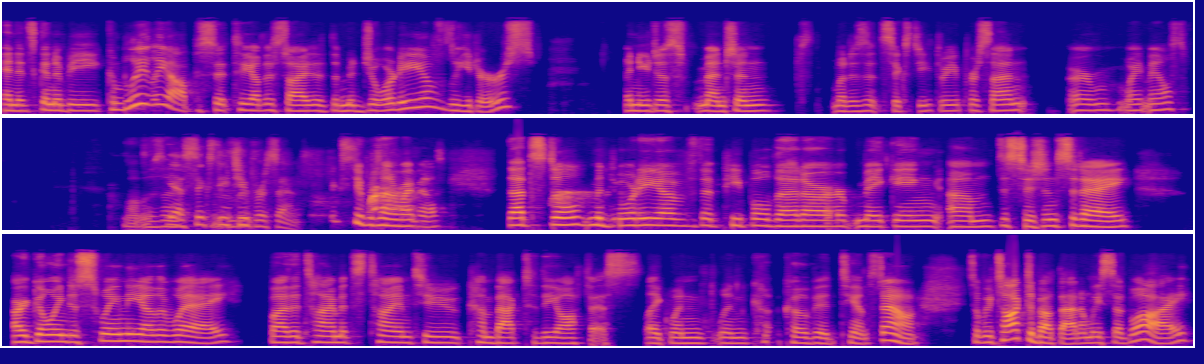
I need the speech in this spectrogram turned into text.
And it's going to be completely opposite to the other side that the majority of leaders, and you just mentioned, what is it, 63% are white males? What was that? Yeah, 62%. 62% of white males. That's still majority of the people that are making um, decisions today are going to swing the other way by the time it's time to come back to the office like when when covid tamps down. So we talked about that and we said why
